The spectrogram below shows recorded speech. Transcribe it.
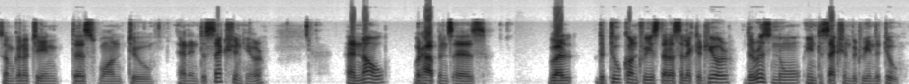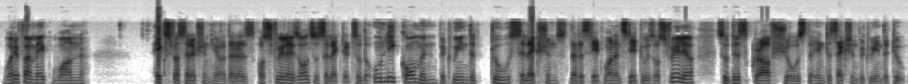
So I'm going to change this one to an intersection here. And now what happens is, well, the two countries that are selected here, there is no intersection between the two. What if I make one extra selection here, that is Australia is also selected. So the only common between the two selections, that is state one and state two is Australia. So this graph shows the intersection between the two.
